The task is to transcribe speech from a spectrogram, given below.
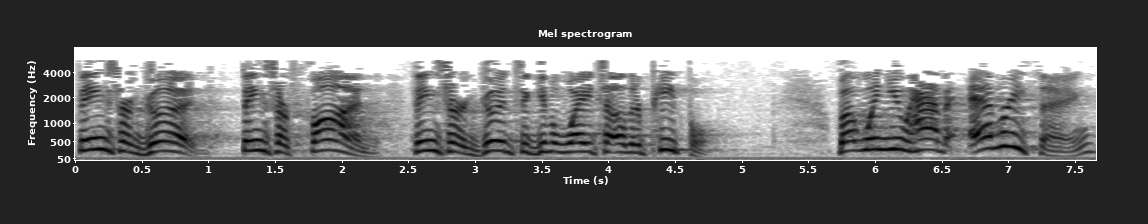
Things are good. Things are fun. Things are good to give away to other people. But when you have everything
